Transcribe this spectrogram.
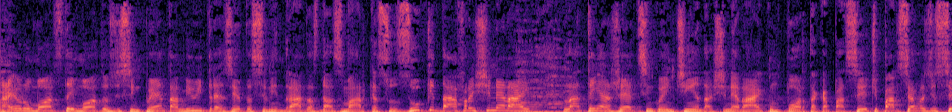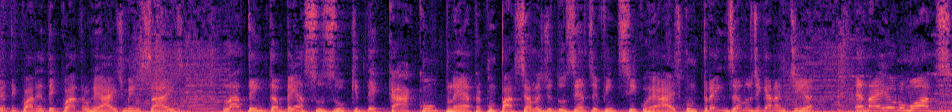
Na Euromotos tem motos de 50 a 1.300 cilindradas das marcas Suzuki, Dafra e Shinerai. Lá tem a Jet 50 da Shinerai com porta-capacete e parcelas de 144 reais mensais. Lá tem também a Suzuki DK completa com parcelas de 225 reais com 3 anos de garantia. É na Euromotos,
